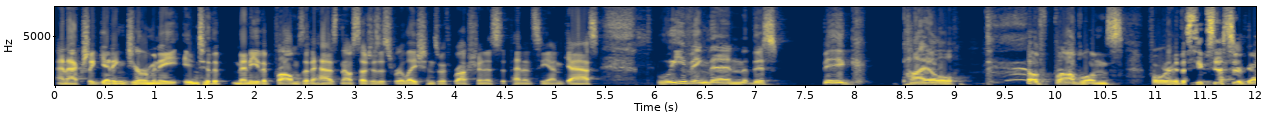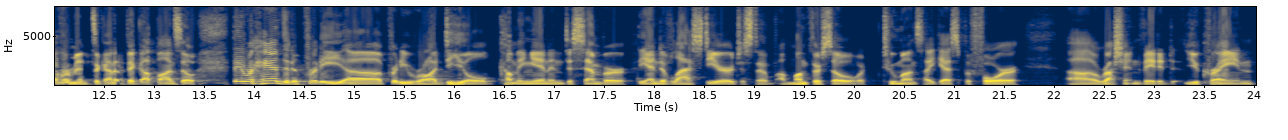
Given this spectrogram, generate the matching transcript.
and actually getting Germany into the many of the problems that it has now, such as its relations with Russia and its dependency on gas, leaving then this big pile of problems for the successor government to kind of pick up on. So they were handed a pretty uh, pretty raw deal coming in in December, the end of last year, just a, a month or so or two months, I guess, before uh, Russia invaded Ukraine.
